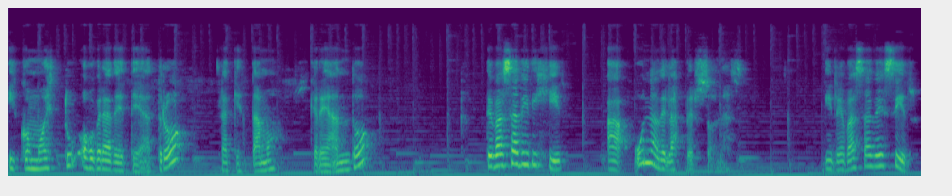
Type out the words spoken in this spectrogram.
Y como es tu obra de teatro, la que estamos creando, te vas a dirigir a una de las personas y le vas a decir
